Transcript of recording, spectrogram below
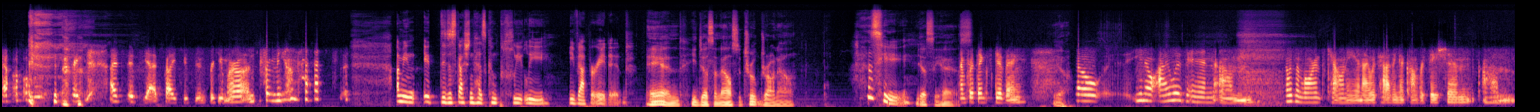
know. it's, it's, yeah, it's probably too soon for humor on from me on that. I mean, it, the discussion has completely evaporated. And he just announced a troop drawdown. Has he? Yes, he has. And for Thanksgiving. Yeah. So, you know, I was in um, I was in Lawrence County, and I was having a conversation um,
